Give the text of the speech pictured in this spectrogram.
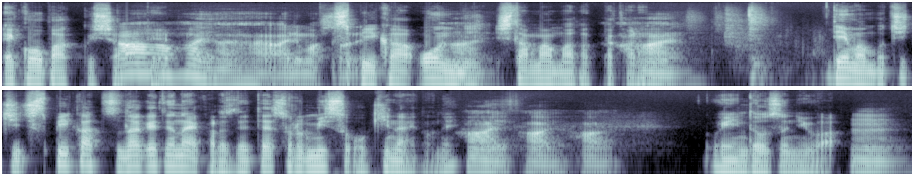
エコーバックしちああ、ゃって、はいはいはい。ありましたね。スピーカーオンにしたままだったから。はい。で、今もう父スピーカーつなげてないから絶対そのミス起きないのね。はいはいはい。Windows には。うん。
